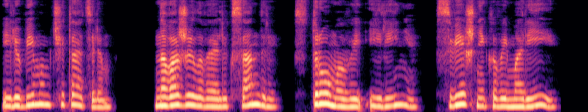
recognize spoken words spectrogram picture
и любимым читателям, Новожиловой Александре, Стромовой Ирине, Свешниковой Марии,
